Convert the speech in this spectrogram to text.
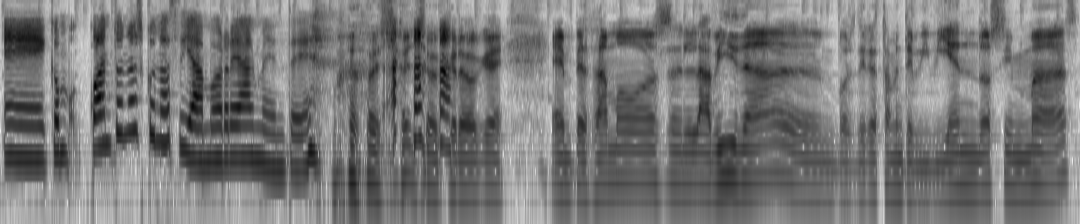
eh, ¿Cuánto nos conocíamos realmente? Pues yo, creo que empezamos la vida pues directamente viviendo sin más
